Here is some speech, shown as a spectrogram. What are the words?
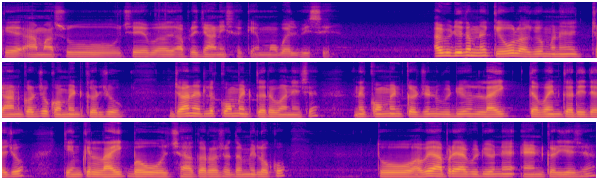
કે આમાં શું છે આપણે જાણી શકીએ મોબાઈલ વિશે. આ વીડિયો તમને કેવો લાગ્યો? મને જાણ કરજો કોમેન્ટ કરજો. જાણ એટલે કોમેન્ટ કરવાની છે. અને કોમેન્ટ કરજો અને વીડિયો લાઇક દબાઈને કરી દેજો. કેમ કે લાઇક બહુ ઓછા કરો છો તમે લોકો. તો હવે આપણે આ વિડીયોને એન્ડ કરીએ છીએ.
